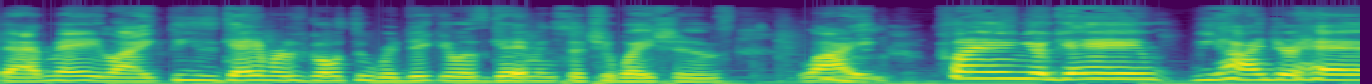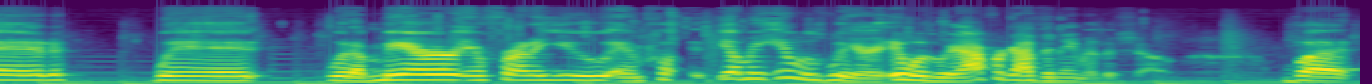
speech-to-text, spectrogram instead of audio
that made like these gamers go through ridiculous gaming situations, like playing your game behind your head with with a mirror in front of you, and pl- I mean it was weird. It was weird. I forgot the name of the show, but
